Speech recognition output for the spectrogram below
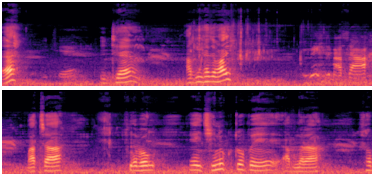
হ্যাঁ? ইঠে। আর কি খাচ্ছে ভাই? বাচ্চা এবং এই ঝিনুক টোপে আপনারা সব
